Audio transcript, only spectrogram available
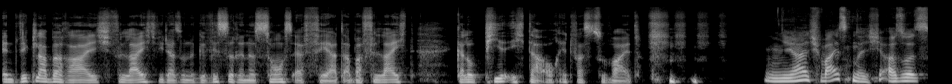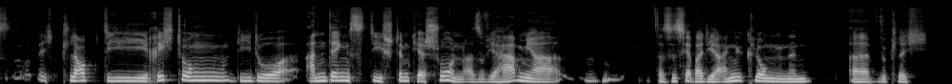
Entwicklerbereich vielleicht wieder so eine gewisse Renaissance erfährt, aber vielleicht galoppiere ich da auch etwas zu weit. ja, ich weiß nicht. Also es, ich glaube, die Richtung, die du andenkst, die stimmt ja schon. Also wir haben ja das ist ja bei dir angeklungen, äh, wirklich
